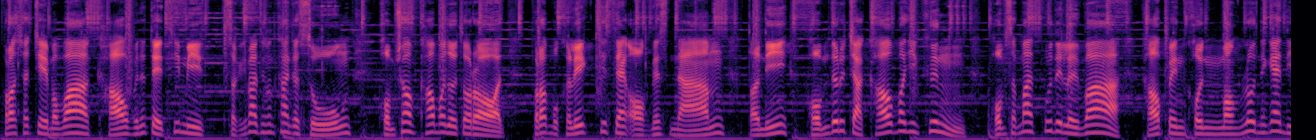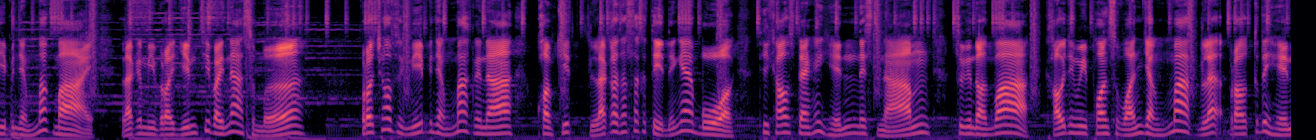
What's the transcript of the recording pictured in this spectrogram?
เพราะชัดเจนมาว่าเขาเป็นนักเตะที่มีศักยภาพที่ค่อนข้างจะสูง ผมชอบเขามาโดยตลอด เพราะบุคลิกที่แสดงออกในสนาม ตอนนี้ผมได้รู้จักเขามากยิ่งขึ้น ผมสามารถพูดได้เลยว่า เขาเป็นคนมองโลกในแง่ดีเป็นอย่างมากมาย และก็มีรอยยิ้มที่ใบหน้าเสมอ เราชอบสิ่งนี้เป็นอย่างมากเลยนะ ความคิดและก็ทัศนคติในแง่บวก ที่เขาแสดงให้เห็นในสนาม ซึ่งแน่นอนว่าเขายังมีพรสวรรค์อย่างมาก และเราก็ได้เห็น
